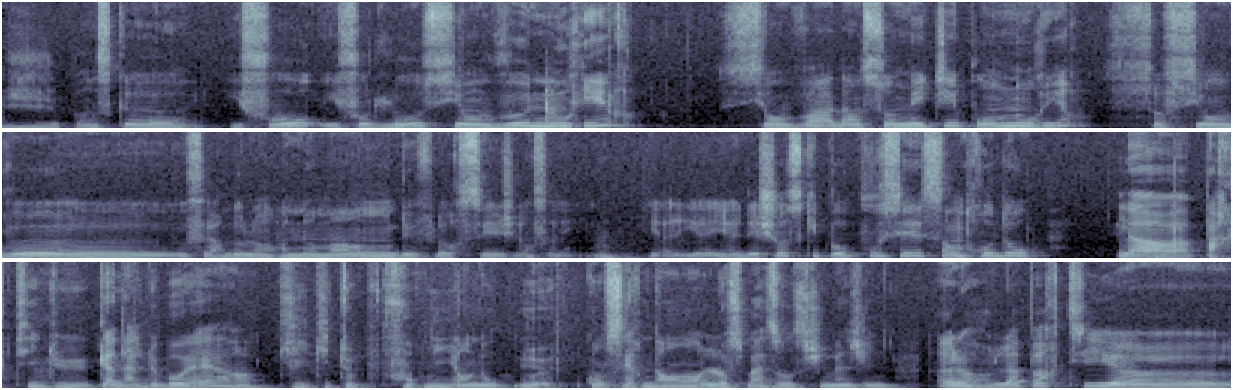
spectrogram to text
Je pense qu'il faut, il faut de l'eau si on veut nourrir, si on va dans ce métier pour nourrir, sauf si on veut euh, faire de l'ornement, des fleurs sèches. Enfin, il y, y, a des choses qui peuvent pousser sans trop d'eau la partie du canal de Boer qui, qui te fournit en eau, euh, concernant l'osmasos, j'imagine Alors, la partie euh,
